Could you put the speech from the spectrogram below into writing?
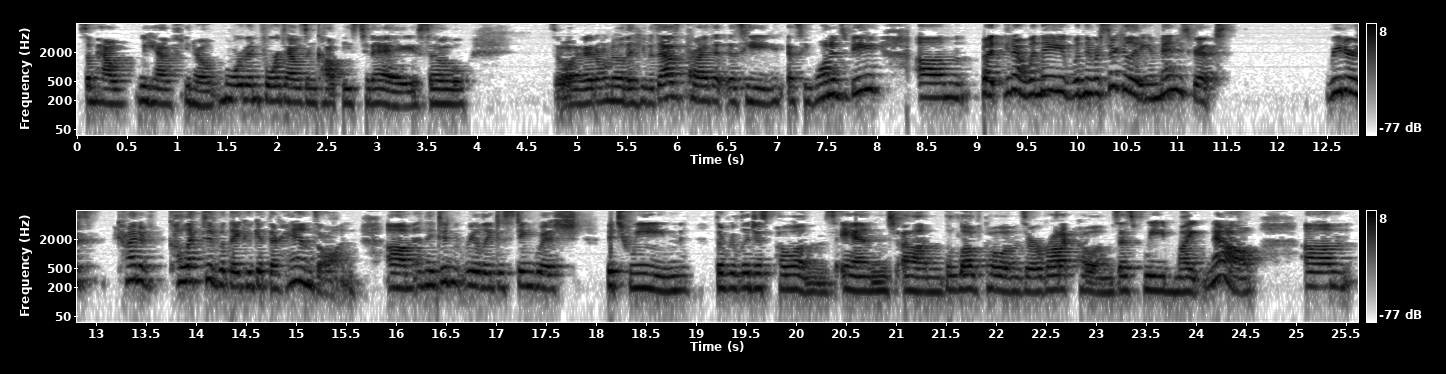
somehow we have you know more than four thousand copies today. So so I don't know that he was as private as he as he wanted to be. Um, but you know, when they when they were circulating in manuscript, readers kind of collected what they could get their hands on, um, and they didn't really distinguish between the religious poems and um, the love poems or erotic poems as we might now. Um,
